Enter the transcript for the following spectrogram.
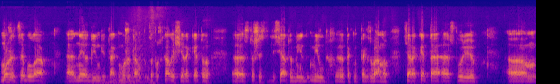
Може, це була е, не один літак, може там запускали ще ракету е, 160 міл, міл е, так, так звану. Ця ракета е, створює ем, е,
